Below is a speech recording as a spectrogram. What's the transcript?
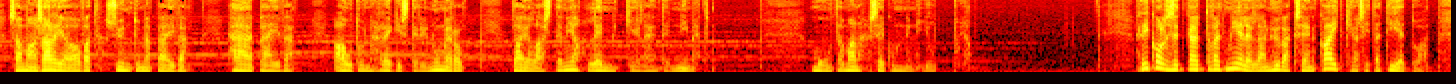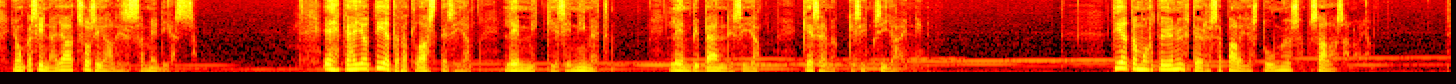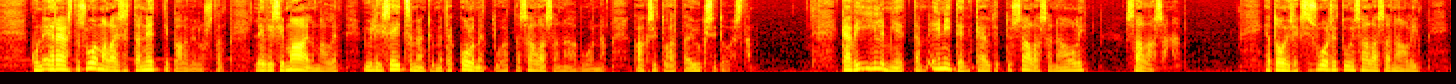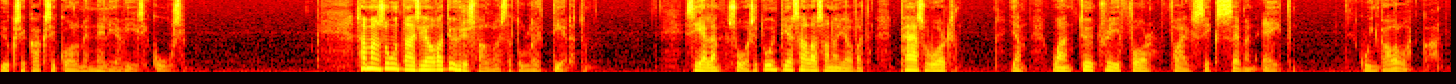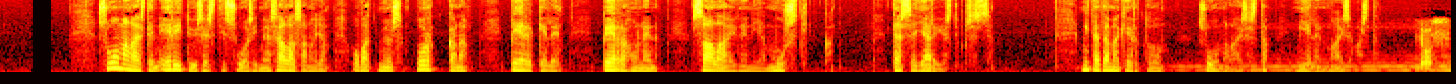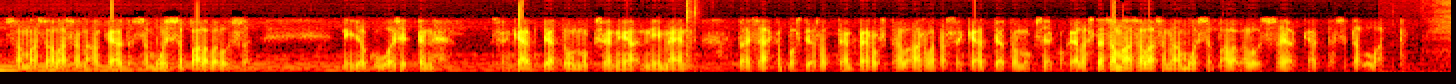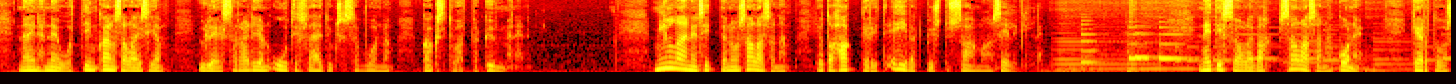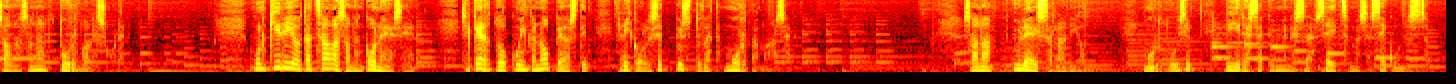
Samaa sarjaa ovat syntymäpäivä, hääpäivä, auton rekisterinumero tai lasten ja lemmikkieläinten nimet. Muutaman sekunnin juttuja. Rikolliset käyttävät mielellään hyväkseen kaikkea sitä tietoa, jonka sinä jaat sosiaalisessa mediassa. Ehkä he jo tietävät lastesi ja lemmikkiisi nimet, lempibändisi ja kesämökkisi sijainnin. Tietomurtojen yhteydessä paljastuu myös salasanoja. Kun eräästä suomalaisesta nettipalvelusta levisi maailmalle yli 73 000 salasanaa vuonna 2011, kävi ilmi, että eniten käytetty salasana oli salasana. Ja toiseksi suosituin salasana oli 123456. Samansuuntaisia ovat Yhdysvalloista tulleet tiedot. Siellä suosituimpia salasanoja ovat password ja 1, 2, 3, 4, 5, 6, 7, 8. Kuinka ollakaan. Suomalaisten erityisesti suosimia salasanoja ovat myös porkkana, perkele, perhonen, salainen ja mustikka. Tässä järjestyksessä. Mitä tämä kertoo suomalaisesta mielenmaisemasta? Jos sama salasana on käytössä muissa palveluissa, niin joku voi sitten sen käyttäjätunnuksen ja nimen tai sähköpostiosoitteen perusteella arvata sen käyttäjätunnuksen ja kokeilla sitä samaa salasanaa muissa palveluissa ja käyttää sitä luvatta. Näin neuvottiin kansalaisia Yleisradion uutislähetyksessä vuonna 2010. Millainen sitten on salasana, jota hakkerit eivät pysty saamaan selville? Netissä oleva salasanakone kertoo salasanan turvallisuuden. Kun kirjoitat salasanan koneeseen, se kertoo kuinka nopeasti rikolliset pystyvät murtamaan sen. Sana yleisradio murtuisi 57 sekunnissa.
